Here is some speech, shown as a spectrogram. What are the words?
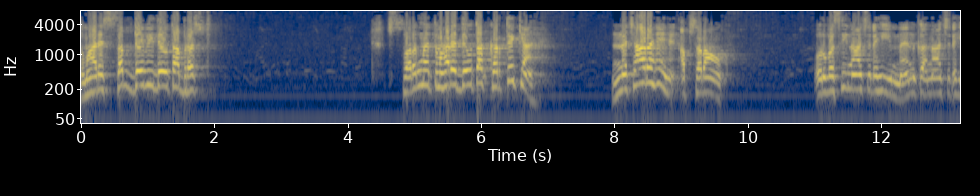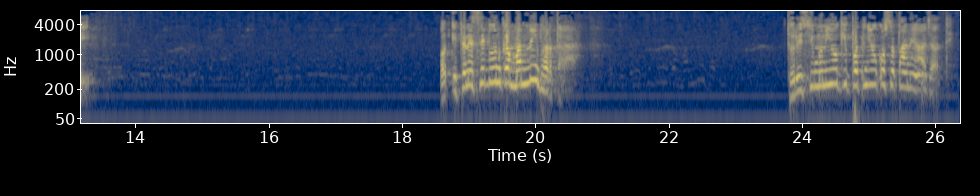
तुम्हारे सब देवी देवता भ्रष्ट। स्वर्ग में तुम्हारे देवता करते क्या है? नचा रहे हैं अप्सराओं को। उर्वशी नाच रही, मैनका नाच रही। और इतने से भी उनका मन नहीं भरता। तो ऋषि मुनियों की पत्नियों को सताने आ जाते।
